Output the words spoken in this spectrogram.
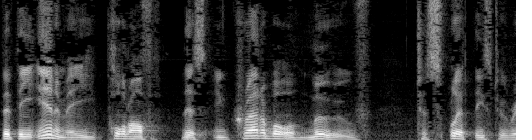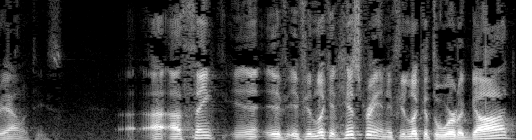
that the enemy pulled off this incredible move to split these two realities. I, I think if, if you look at history and if you look at the Word of God,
